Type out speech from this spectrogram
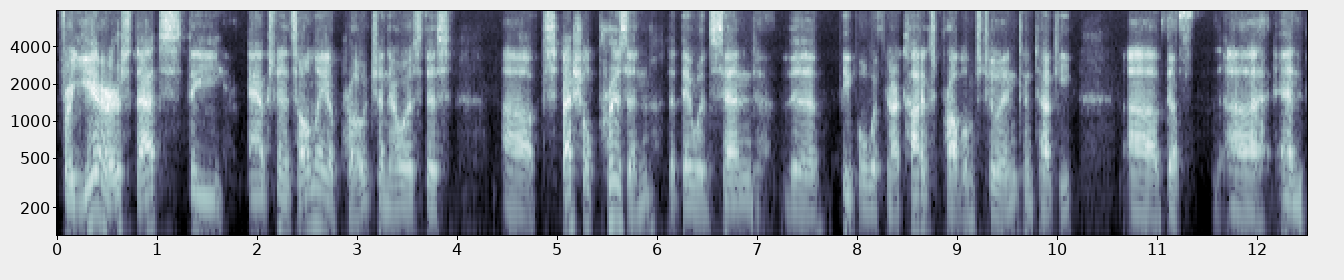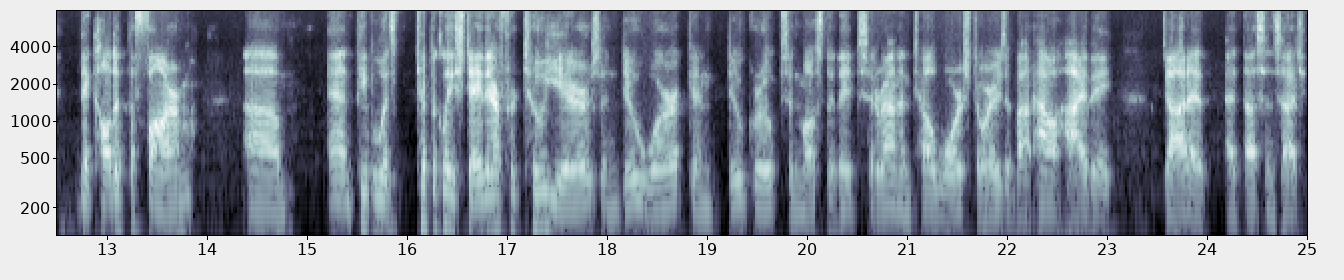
for years, that's the abstinence only approach, and there was this uh, special prison that they would send the people with narcotics problems to in Kentucky. Uh, the uh, and they called it the farm. Um, and people would typically stay there for two years and do work and do groups and mostly they'd sit around and tell war stories about how high they got at, at thus and such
